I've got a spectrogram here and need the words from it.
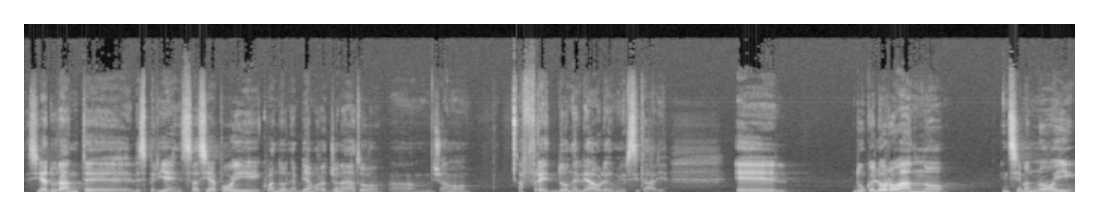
sia durante l'esperienza, sia poi quando ne abbiamo ragionato uh, diciamo, a freddo nelle aule universitarie. E, dunque loro hanno insieme a noi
